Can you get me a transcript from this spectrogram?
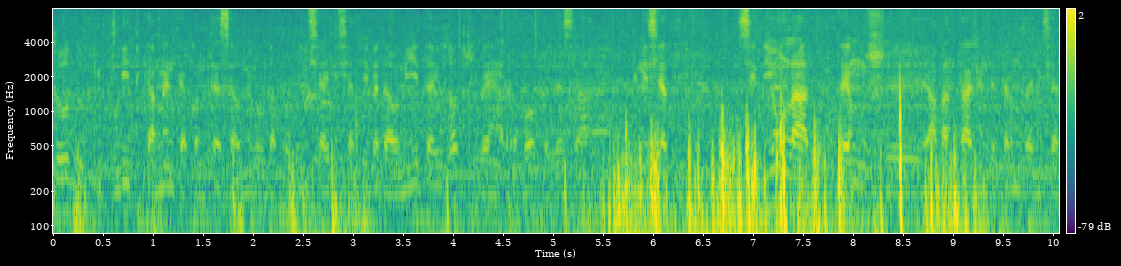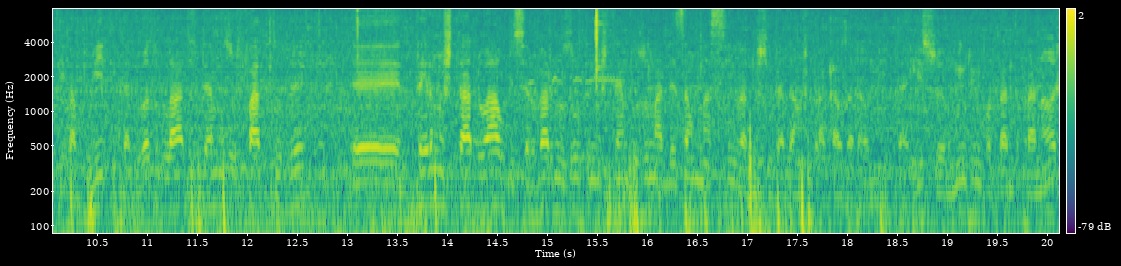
Tudo que politicamente acontece ao nível da província, a iniciativa é da UNITA e os outros vêm a reboque dessa iniciativa. Se de um lado temos eh, a vantagem de termos a iniciativa política, do outro lado temos o facto de eh, termos estado a observar nos últimos tempos uma adesão massiva dos cidadãos para a causa da UNITA. Isso é muito importante para nós,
